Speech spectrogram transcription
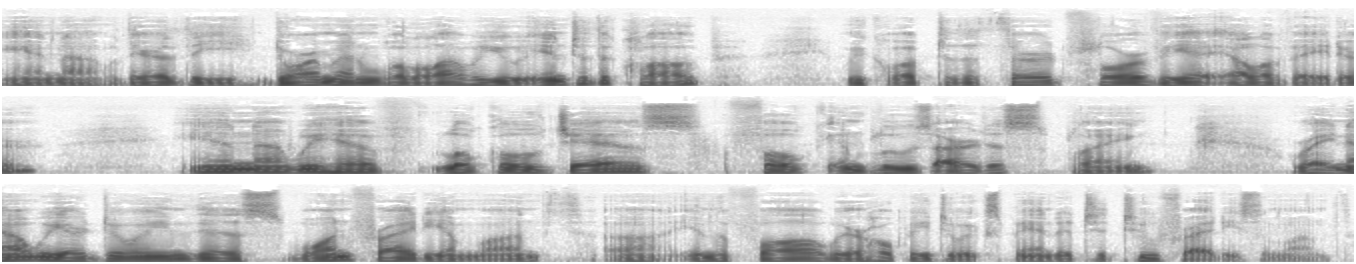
And uh, there, the doorman will allow you into the club. We go up to the third floor via elevator. And uh, we have local jazz, folk, and blues artists playing. Right now, we are doing this one Friday a month. Uh, in the fall, we are hoping to expand it to two Fridays a month.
